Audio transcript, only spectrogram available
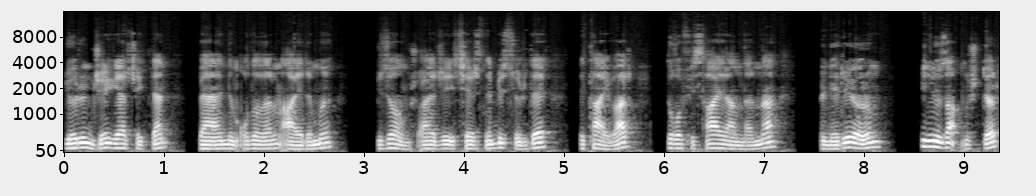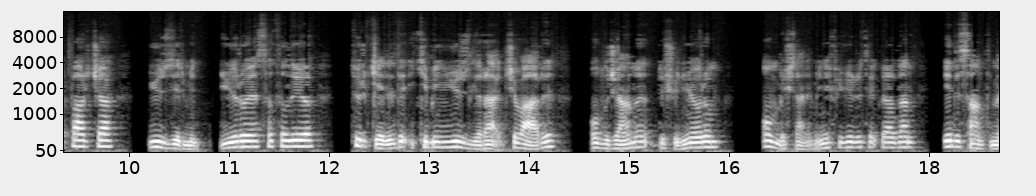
görünce gerçekten beğendim. Odaların ayrımı güzel olmuş. Ayrıca içerisinde bir sürü de detay var. The Office hayranlarına öneriyorum. 1164 parça 120 Euro'ya satılıyor. Türkiye'de de 2100 lira civarı olacağını düşünüyorum. 15 tane minifigürü tekrardan 7 cm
